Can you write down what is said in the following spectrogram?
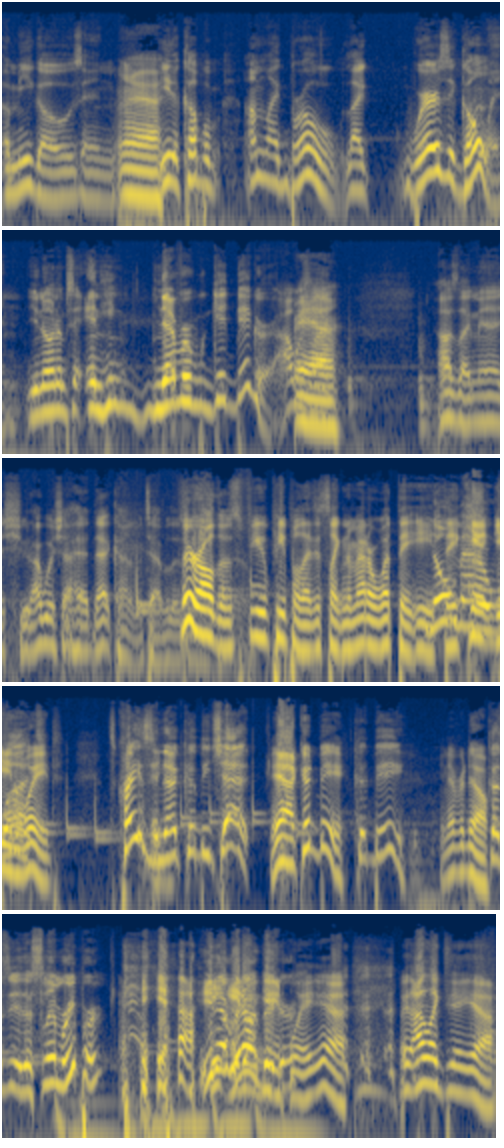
amigos and Yeah. eat a couple. I'm like, bro, like where is it going? You know what I'm saying? And he never would get bigger. I was Yeah. like, I was like, man, shoot, I wish I had that kind of metabolism. there are all those few people that just like no matter what they eat, No they can't gain what. weight. It's crazy. and that could be Chet. yeah, it could be. Could be You never know. because the Slim Reaper. yeah, He never he got don't gain bigger. weight. Yeah, I like to. Yeah.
